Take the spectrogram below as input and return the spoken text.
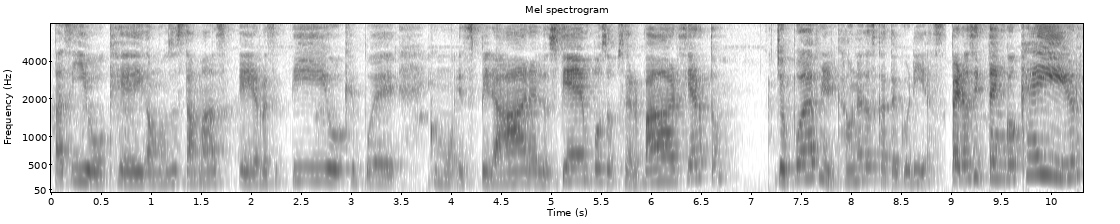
pasivo, que digamos está más eh, receptivo, que puede como esperar a los tiempos, observar, ¿cierto? Yo puedo definir cada una de esas categorías, pero si tengo que ir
